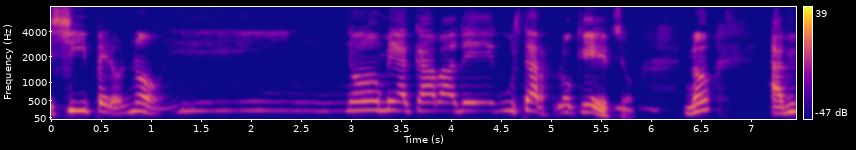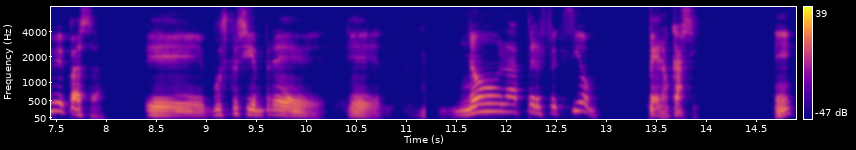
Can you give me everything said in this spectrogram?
sí, pero no, no me acaba de gustar lo que he hecho, ¿no? A mí me pasa, eh, busco siempre eh, no la perfección, pero casi. ¿eh?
